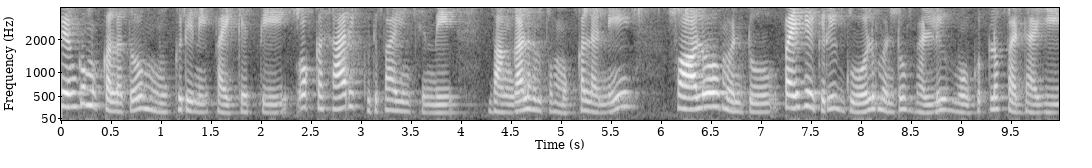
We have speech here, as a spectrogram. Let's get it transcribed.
పెంకు ముక్కలతో మూకిడిని పైకెత్తి ఒక్కసారి కుదిపాయించింది. బంగాళదుంప ముక్కలన్నీ ఫాలోమంటూ పైకెగిరి గోలుమంటూ మళ్ళీ మూకుట్లో పడ్డాయి.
